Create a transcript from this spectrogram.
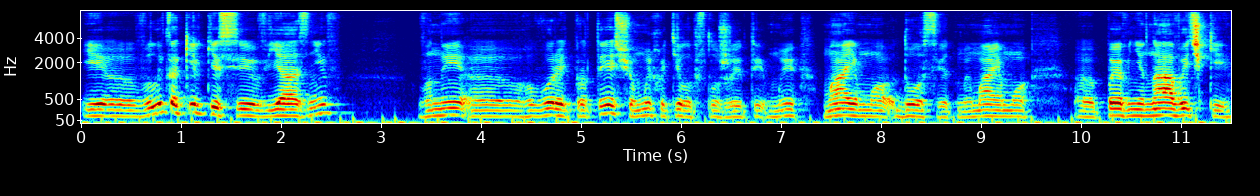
І е, велика кількість в'язнів. Вони е, говорять про те, що ми хотіли б служити, ми маємо досвід, ми маємо е, певні навички.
